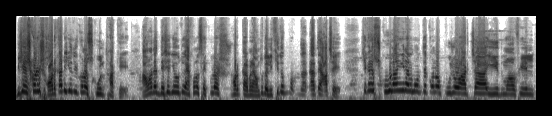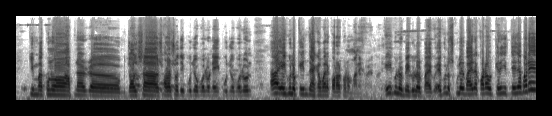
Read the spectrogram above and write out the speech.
বিশেষ করে সরকারি যদি কোনো স্কুল থাকে, আমাদের দেশে যেহেতু এখনও সেকুলার সরকার মানে অন্তত লিখিত আছে, সেখানে স্কুল আঙ্গিনার মধ্যে কোনো পুজো আর্চা, ঈদ, মাহফিল কিংবা কোনো আপনার জলসা, সরস্বতী পুজো বলুন, এই পুজো বলুন এইগুলো কিন্তু একেবারে করার কোনো মানে হয় না। এইগুলো এগুলোর এগুলো স্কুলের বাইরে করা কেড়ে যেতে পারে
